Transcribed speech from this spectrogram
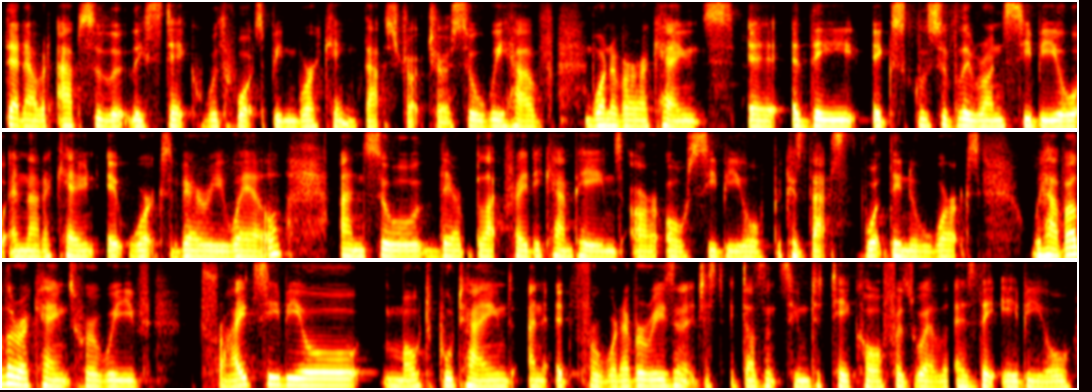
then I would absolutely stick with what's been working, that structure. So we have one of our accounts, uh, they exclusively run CBO in that account. It works very well. And so their Black Friday campaigns are all CBO because that's what they know works. We have other accounts where we've tried CBO multiple times and it for whatever reason it just it doesn't seem to take off as well as the ABO.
